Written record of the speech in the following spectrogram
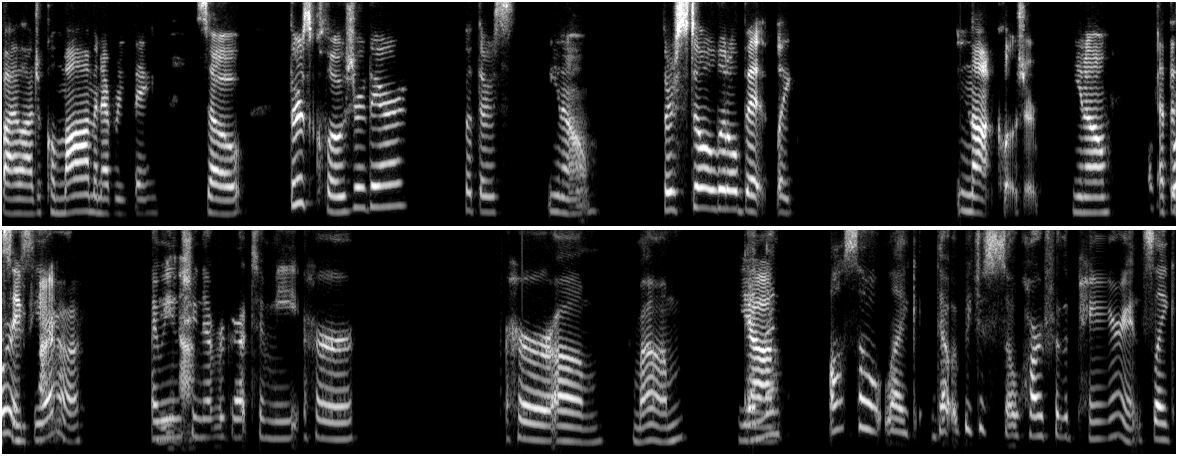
biological mom and everything. So there's closure there, but there's, you know, there's still a little bit like not closure, you know, Of at the same time. yeah. I mean, Yeah. she never got to meet her her um her mom. And Yeah. then also like that would be just so hard for the parents. Like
